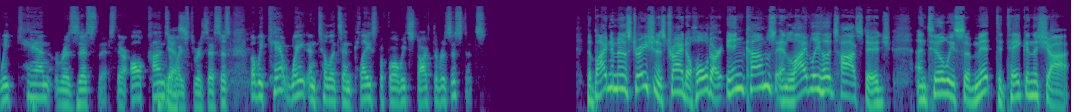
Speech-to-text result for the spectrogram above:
we can resist this. There are all kinds yes. of ways to resist this, but we can't wait until it's in place before we start the resistance. The Biden administration is trying to hold our incomes and livelihoods hostage until we submit to taking the shot.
